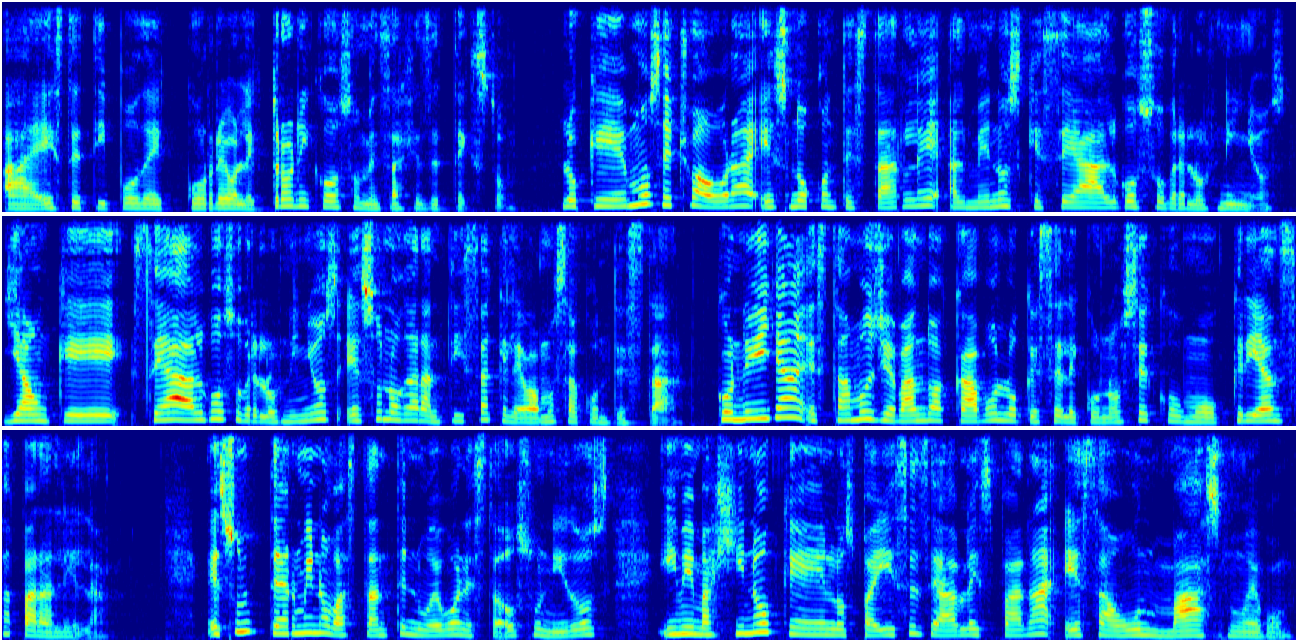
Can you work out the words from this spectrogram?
a este tipo de correo electrónicos o mensajes de texto. Lo que hemos hecho ahora es no contestarle al menos que sea algo sobre los niños. Y aunque sea algo sobre los niños, eso no garantiza que le vamos a contestar. Con ella estamos llevando a cabo lo que se le conoce como crianza paralela. Es un término bastante nuevo en Estados Unidos y me imagino que en los países de habla hispana es aún más nuevo.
